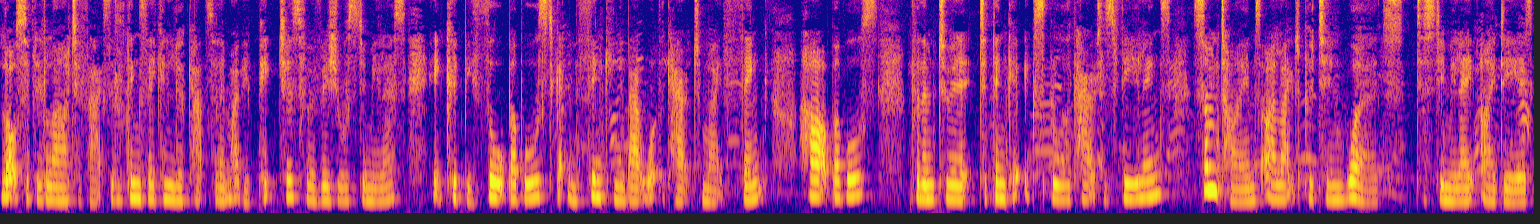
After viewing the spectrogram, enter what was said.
lots of little artifacts, little things they can look at. So there might be pictures for a visual stimulus, it could be thought bubbles to get them thinking about what the character might think, heart bubbles for them to, uh, to think, explore the character's feelings. Sometimes I like to put in words to stimulate ideas,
